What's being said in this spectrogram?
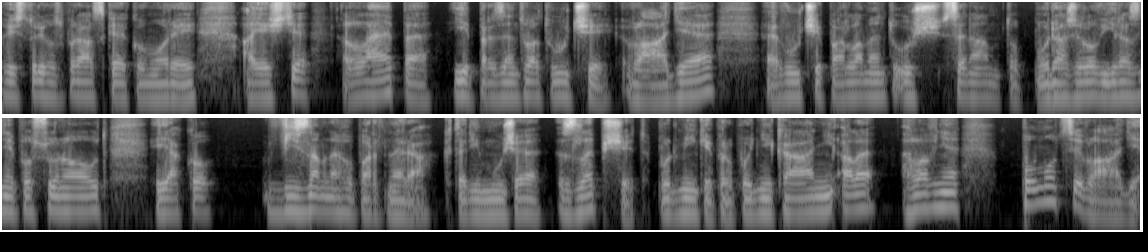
historii hospodářské komory a ještě lépe ji prezentovat vůči vládě, e, vůči parlamentu už se nám to podařilo výrazně posunout, jako významného partnera, který může zlepšit podmínky pro podnikání, ale hlavně pomoci vládě,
